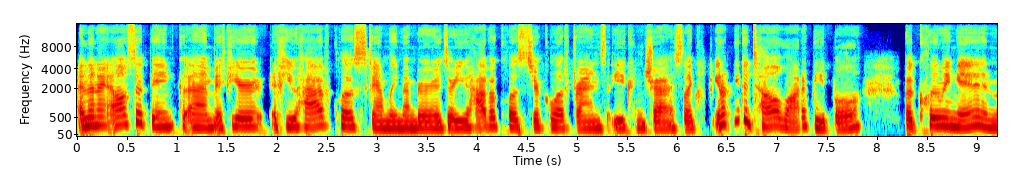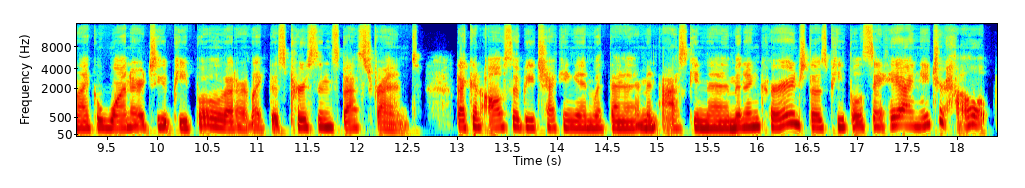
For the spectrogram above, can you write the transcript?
And then I also think um, if you're if you have close family members or you have a close circle of friends that you can trust, like you don't need to tell a lot of people, but cluing in like one or two people that are like this person's best friend that can also be checking in with them and asking them and encourage those people say, hey, I need your help.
